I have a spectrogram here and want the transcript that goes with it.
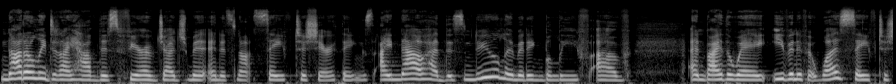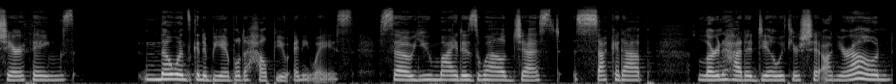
not only did I have this fear of judgment and it's not safe to share things, I now had this new limiting belief of and by the way, even if it was safe to share things, no one's going to be able to help you anyways. So you might as well just suck it up, learn how to deal with your shit on your own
